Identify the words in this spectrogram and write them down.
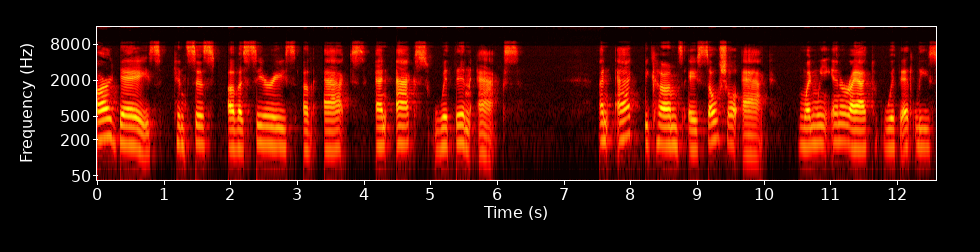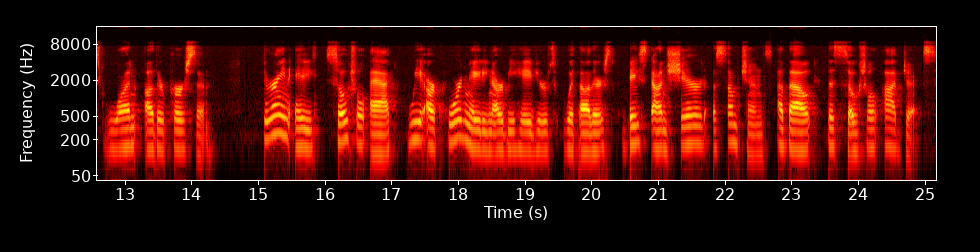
Our days consist of a series of acts and acts within acts. An act becomes a social act when we interact with at least one other person. During a social act, we are coordinating our behaviors with others based on shared assumptions about the social objects.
